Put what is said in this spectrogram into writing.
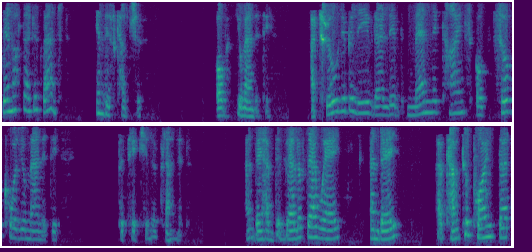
they're not that advanced in this culture of humanity. I truly believe there lived many kinds of so-called humanity, particular planet. And they have developed their way and they have come to a point that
